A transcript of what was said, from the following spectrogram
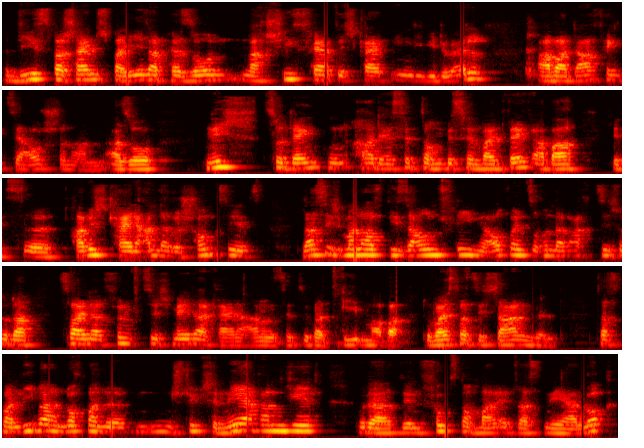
die ist wahrscheinlich bei jeder Person nach Schießfertigkeit individuell, aber da fängt es ja auch schon an. Also nicht zu denken, ah, der ist jetzt noch ein bisschen weit weg, aber jetzt äh, habe ich keine andere Chance, jetzt lasse ich mal auf die Sauen fliegen, auch wenn es 180 oder 250 Meter, keine Ahnung, ist jetzt übertrieben, aber du weißt, was ich sagen will dass man lieber nochmal ein Stückchen näher rangeht oder den Fuchs nochmal etwas näher lockt,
